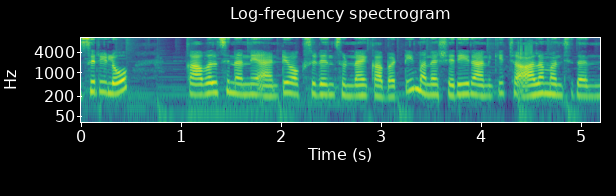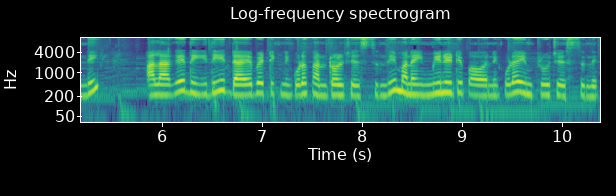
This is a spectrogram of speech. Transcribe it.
ఉసిరిలో కావలసినన్ని యాంటీ ఆక్సిడెంట్స్ ఉన్నాయి కాబట్టి మన శరీరానికి చాలా మంచిదండి. అలాగే ఇది డయాబెటిక్ని కూడా కంట్రోల్ చేస్తుంది మన ఇమ్యూనిటీ పవర్ని కూడా ఇంప్రూవ్ చేస్తుంది.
